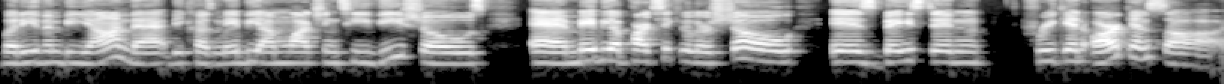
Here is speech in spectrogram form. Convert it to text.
but even beyond that because maybe i'm watching tv shows and maybe a particular show is based in freaking Arkansas,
